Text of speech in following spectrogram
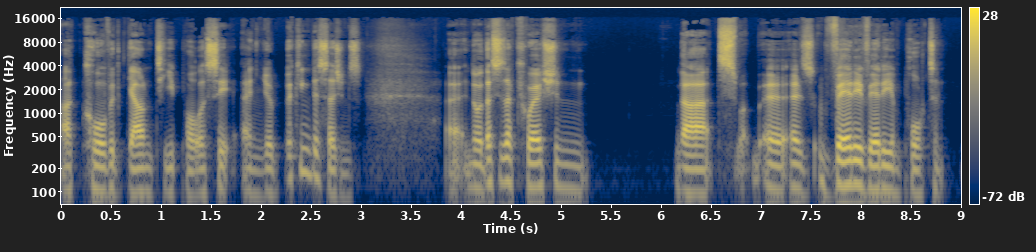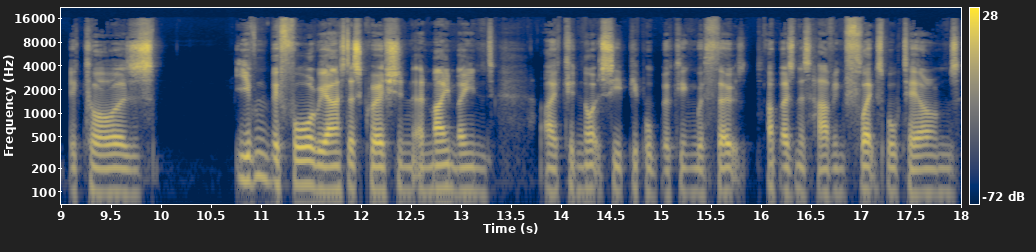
a COVID guarantee policy in your booking decisions? Uh, no, this is a question that uh, is very, very important because even before we asked this question, in my mind, I could not see people booking without a business having flexible terms,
